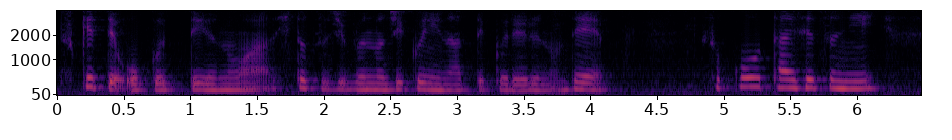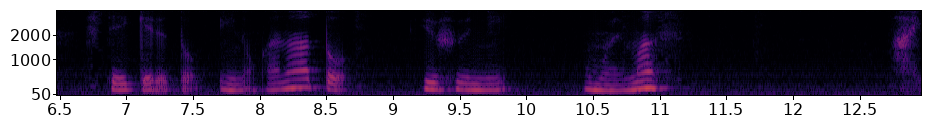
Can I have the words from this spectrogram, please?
つけておくっていうのは一つ自分の軸になってくれるのでそこを大切にしていけるといいのかなというふうに思います。はい、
